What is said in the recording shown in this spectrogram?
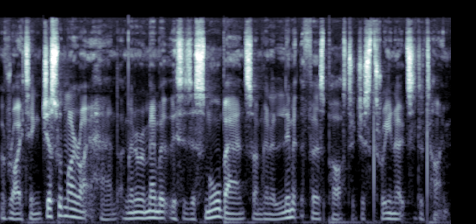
of writing just with my right hand. I'm going to remember that this is a small band, so I'm going to limit the first pass to just three notes at a time.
